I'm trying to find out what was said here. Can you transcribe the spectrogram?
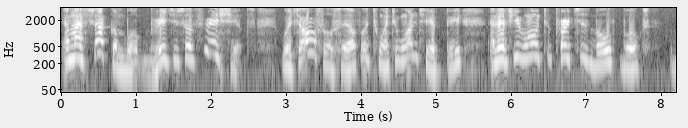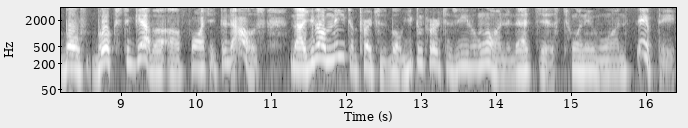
and my second book, Bridges of Friendships, which also sell for twenty one fifty. And if you want to purchase both books, both books together are forty two dollars. Now you don't need to purchase both; you can purchase either one, and that's just twenty one fifty.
